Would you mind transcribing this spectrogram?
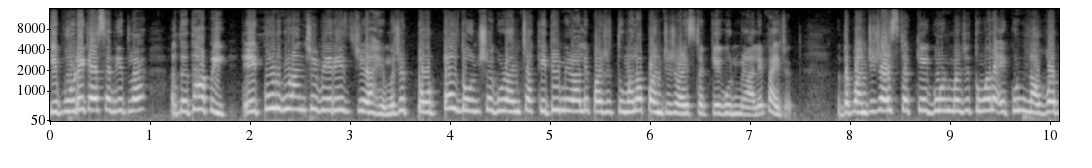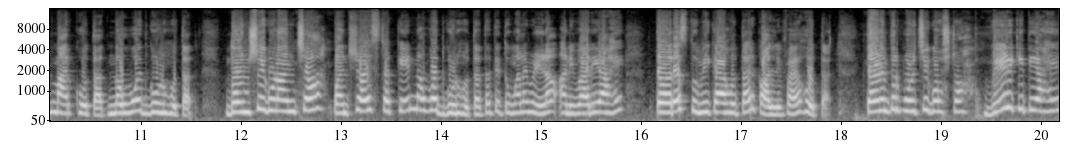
की पुढे काय सांगितलंय? तथापि एकूण गुणांची बेरीज जी आहे म्हणजे टोटल दोनशे गुणांच्या किती मिळाले पाहिजेत? तुम्हाला पंचेचाळीस टक्के गुण मिळाले पाहिजेत. आता पंचेचाळीस टक्के गुण म्हणजे तुम्हाला एकूण नव्वद मार्क होतात नव्वद गुण होतात. दोनशे गुणांच्या पंचेचाळीस टक्के नव्वद गुण होतात. तर ते तुम्हाला मिळणं अनिवार्य आहे. तरच तुम्ही काय होतात? क्वालिफाय होतात. त्यानंतर पुढची गोष्ट वेळ किती आहे?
